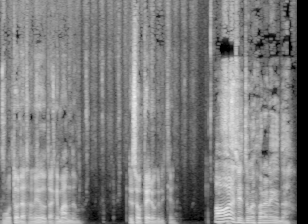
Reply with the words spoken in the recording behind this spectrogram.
Como todas las anécdotas que mandan. Eso espero, Cristian. Vamos a ver si es tu mejor anécdota.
